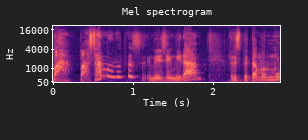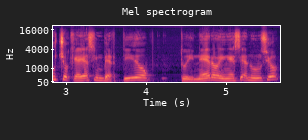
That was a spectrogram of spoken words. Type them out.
va, pasámonos pues. Y me dicen, mira, respetamos mucho que hayas invertido tu dinero en ese anuncio,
